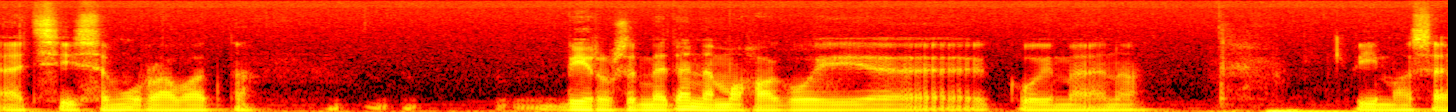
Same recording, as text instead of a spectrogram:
et siis murravad noh, viirused meid enne maha, kui, äh, kui me noh, viimase,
